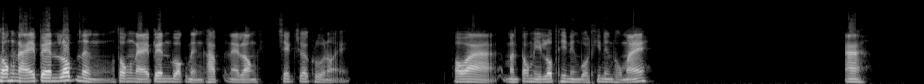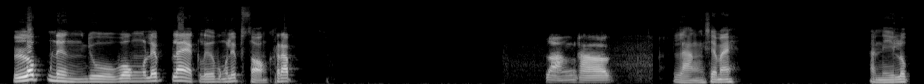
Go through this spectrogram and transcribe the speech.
ตรงไหนเป็นลบหนึ่งตรงไหนเป็นบวกหนึ่งครับไหนลองเช็คช่วยครูหน่อย เพราะว่ามันต้องมีลบที่หนึ่งบวกที่หนึ่งถูกไหมอะลบหนึ่งอยู่วงเล็บแรกหรือวงเล็บสองครับ หลังครับ หลังใช่ไหม อันนี้ลบ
